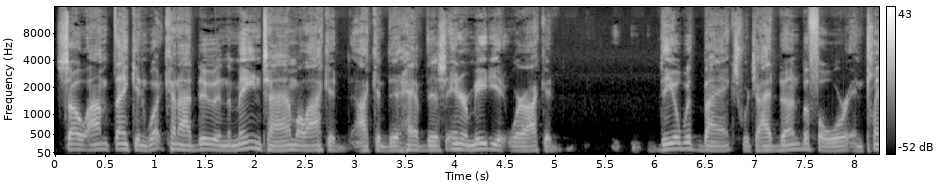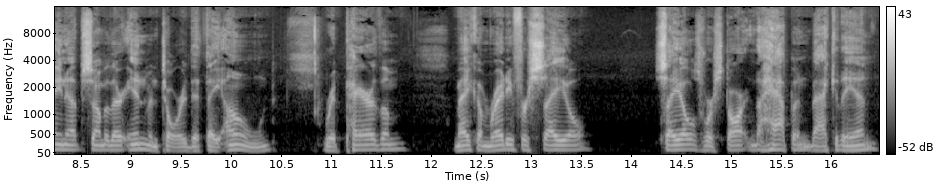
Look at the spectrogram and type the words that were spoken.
So I'm thinking, what can I do in the meantime? Well, I could I could have this intermediate where I could deal with banks, which I had done before, and clean up some of their inventory that they owned, repair them, make them ready for sale. Sales were starting to happen back then,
